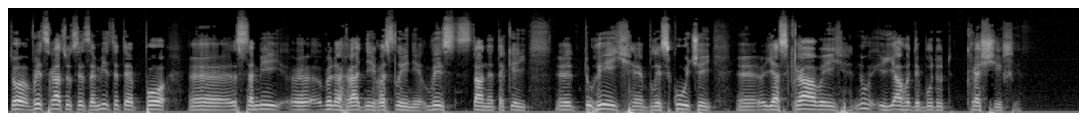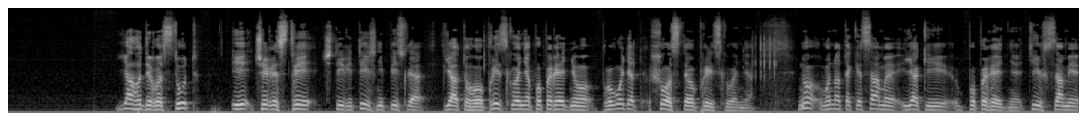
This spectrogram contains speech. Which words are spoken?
то ви зразу це замітите по е, самій е, виноградній рослині. Лист стане такий е, тугий, е, блискучий, е, яскравий, ну і ягоди будуть кращіші. Ягоди ростуть і через 3-4 тижні після п'ятого оприскування попереднього проводять шосте оприскування. Ну, воно таке саме, як і попереднє. Ті ж самі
